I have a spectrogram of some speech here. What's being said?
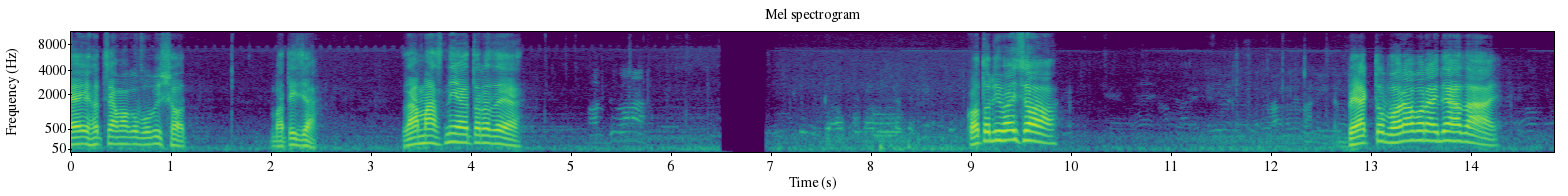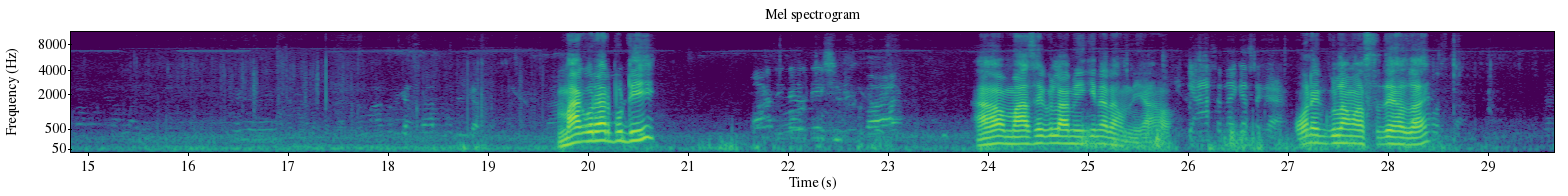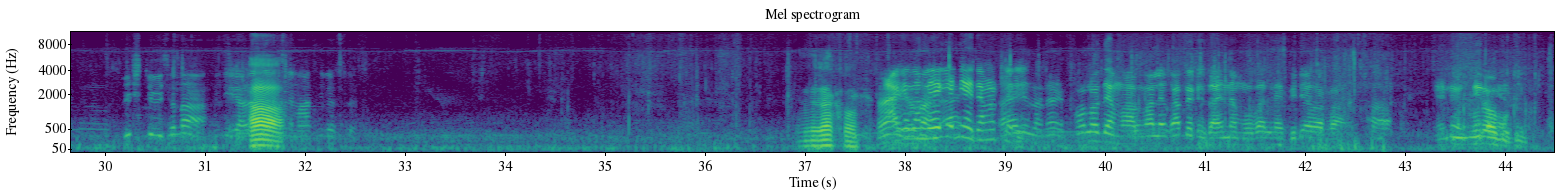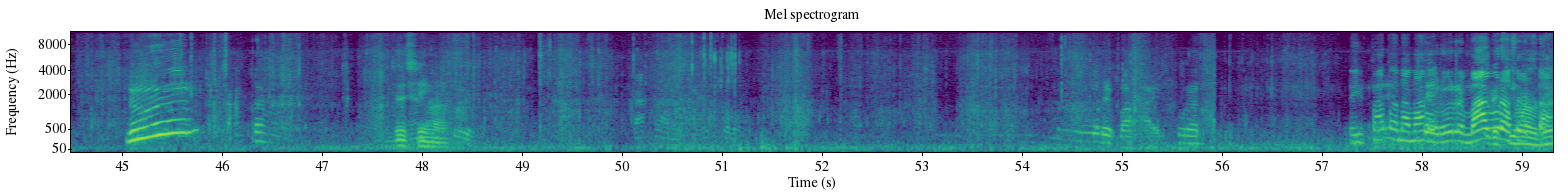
এই হচ্ছে আমাকে ভবিষ্যৎ, ভাতিজা। যা মাছ নিয়ে আয় তোরা যায় কত ডিভাইস ব্যাগ তো ভরা ভরাই দেখা যায়। মাগুরার পুটি? আহ মাছ এগুলো আমি কিনা রাখনি আহ। অনেকগুলা মাছ তো দেখা যায়। হ্যাঁ। রাখো। আগে তো মেয়েকে নিয়ে যেতাম ফলো দে মাল মালে কাতে যায় না মোবাইল নে ভিডিও করবা এনে পুরো বুটি দেশি মাছ ওরে ভাই পুরো এই পাতা না মাগুর ওরে মাগুর আছে একটা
